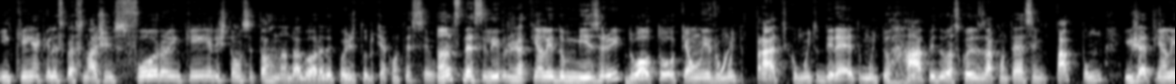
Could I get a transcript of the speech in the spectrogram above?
em quem aqueles personagens foram, em quem eles estão se tornando agora depois de tudo que aconteceu. Antes desse livro eu já tinha lido Misery, do autor, que é um livro muito prático, muito direto, muito rápido, as coisas acontecem papum, e já tinha lido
